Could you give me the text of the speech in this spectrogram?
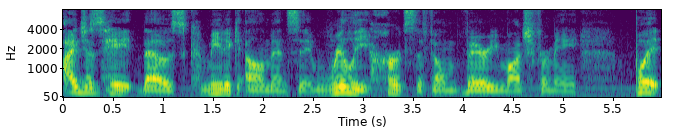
I just hate those comedic elements. It really hurts the film very much for me. But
